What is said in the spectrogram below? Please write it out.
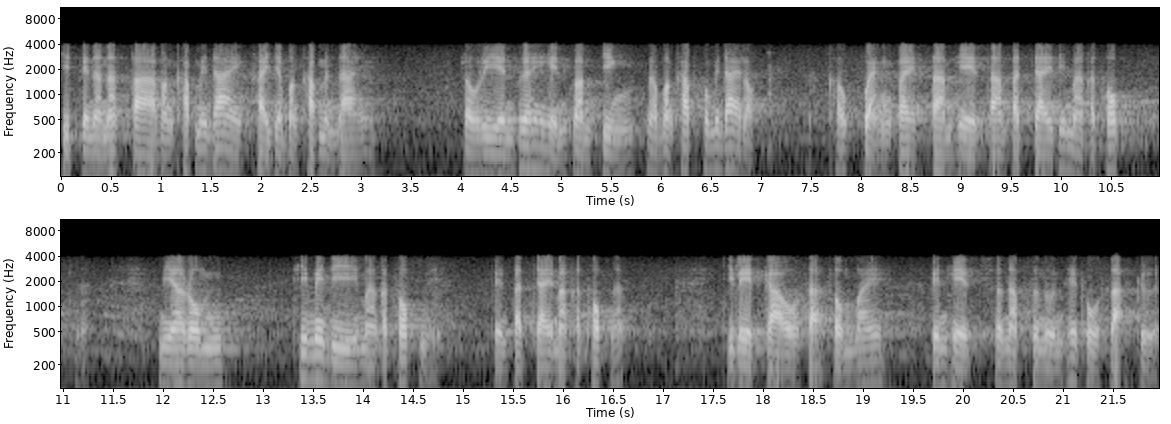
จิตเป็นอนัตตาบังคับไม่ได้ ใครจะบังคับมันได้ เราเรียนเพื่อให้เห็นความจริง เราบังคับเขาไม่ได้หรอกเขาแกว่งไปตามเหตุตามปัจจัยที่มากระทบ มีอารมณ์ที่ไม่ดีมากระทบ เป็นปัจจัยมากระทบนะกิเลสเก่าสะสมไว้ เป็นเหตุสนับสนุนให้โทสะเกิด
